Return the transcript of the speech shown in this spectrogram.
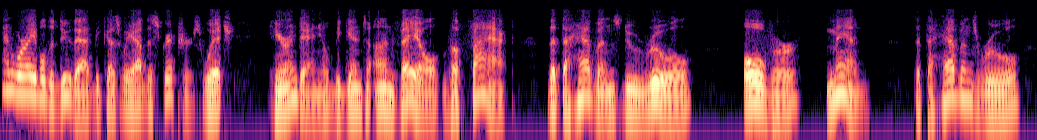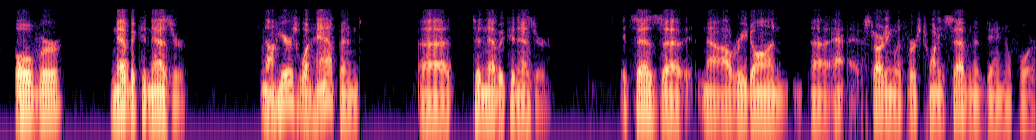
And we're able to do that because we have the scriptures, which, here in Daniel, begin to unveil the fact that the heavens do rule over men, that the heavens rule over Nebuchadnezzar. Now, here's what happened uh, to Nebuchadnezzar. It says, uh, now I'll read on, uh, starting with verse 27 of Daniel 4.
